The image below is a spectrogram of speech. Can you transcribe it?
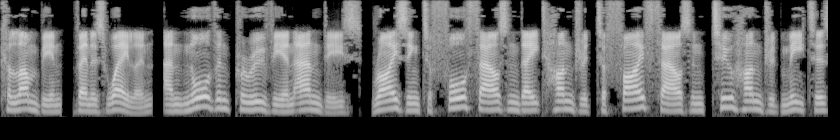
Colombian, Venezuelan, and northern Peruvian Andes, rising to 4,800 to 5,200 meters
